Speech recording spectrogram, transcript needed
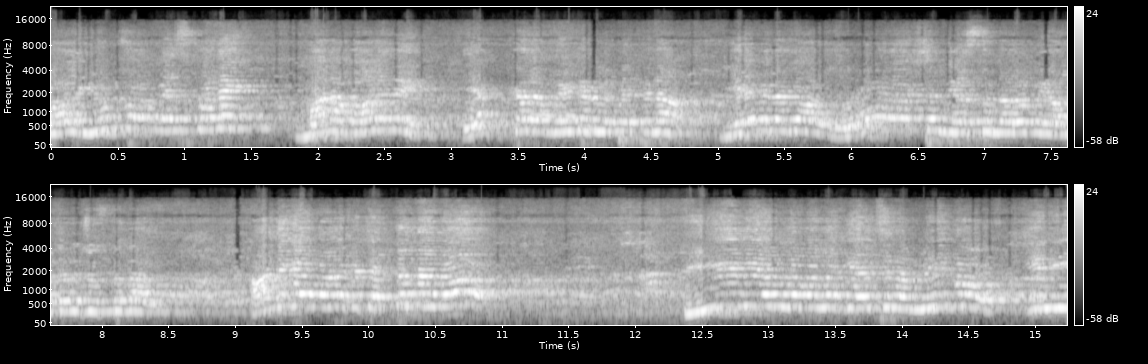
వాళ్ళ యూనిఫామ్ వేసుకొని మన వాళ్ళని ఎక్కడ మీటింగ్లు పెట్టినా ఏ విధంగా ఓవర్ యాక్షన్ చేస్తున్నారో మీరు అందరూ చూస్తున్నారు. అందుకే వాళ్ళకి చెప్తున్నాను. ఈవీఎంల వల్ల గెలిచిన మీకు ఇన్ని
